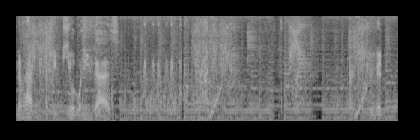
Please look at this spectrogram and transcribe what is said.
Never have actually killed one of you guys. Alright, we're good.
